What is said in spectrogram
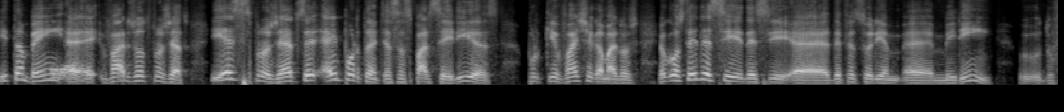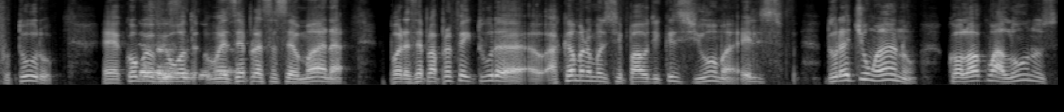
e também é, é vários outros projetos. E esses projetos, é, é importante, essas parcerias, porque vai chegar mais longe. Eu gostei desse, desse Defensoria Mirim, do futuro, como eu vi outro, um exemplo essa semana, por exemplo, a prefeitura, a Câmara Municipal de Criciúma, eles, durante um ano, colocam alunos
